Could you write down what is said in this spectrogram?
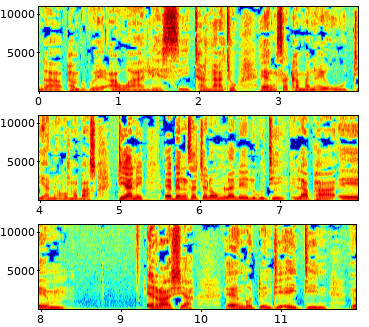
ngaphambi kwehour lesithandathu engisakhamba naye uDiana kwamabaso. Diani ebengisatshela umlaleli ukuthi lapha em eRussia eh, ngo2018 eh,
